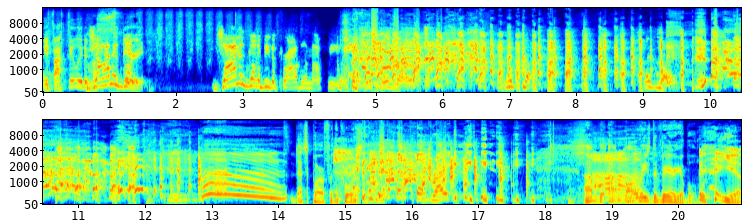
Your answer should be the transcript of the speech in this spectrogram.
If I feel it in my John is gonna- John is going to be the problem, I feel. But Let's move on. Let's go. that's par for the course. right? I'm, the, I'm Ah. always the variable. yeah.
